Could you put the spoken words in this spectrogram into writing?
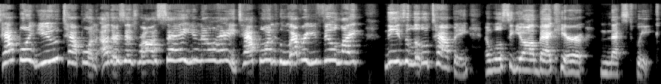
tap on you, tap on others, as Roz say, you know, hey, tap on whoever you feel like needs a little tapping. And we'll see you all back here next week.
